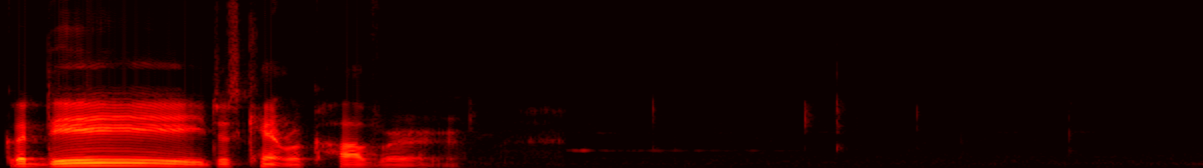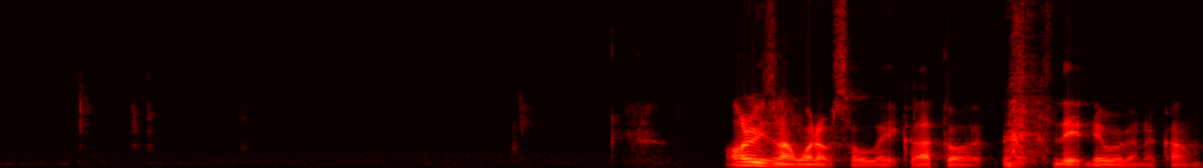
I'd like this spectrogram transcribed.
Good D. Just can't recover. Only reason I went up so late because I thought they, they were gonna come.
